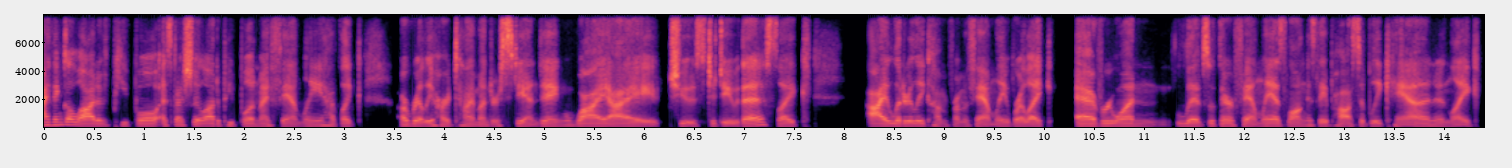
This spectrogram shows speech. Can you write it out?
I think a lot of people, especially a lot of people in my family, have like a really hard time understanding why I choose to do this. Like, I literally come from a family where like everyone lives with their family as long as they possibly can and like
